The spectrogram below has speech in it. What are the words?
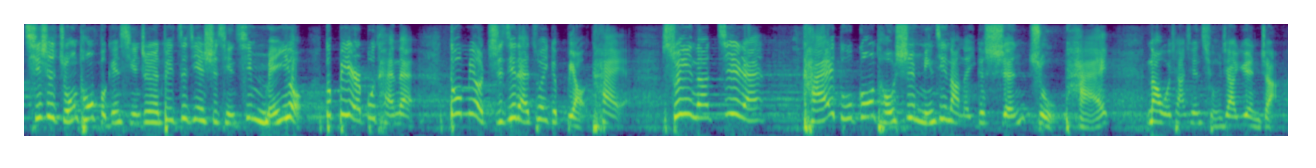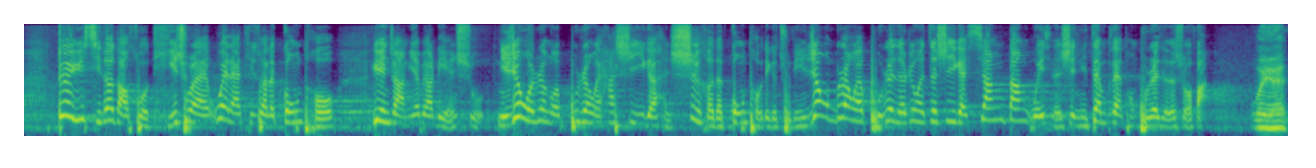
其实总统府跟行政院对这件事情其实没有都避而不谈的，都没有直接来做一个表态。所以呢，既然台独公投是民进党的一个神主牌，那我想先请问一下院长，对于喜乐岛所提出来未来提出来的公投，院长你要不要联署？你认为认为不认为它是一个很适合的公投的一个处理？你认不认为普瑞泽认为这是一个相当危险的事？你赞不赞同普瑞泽的说法？委员，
